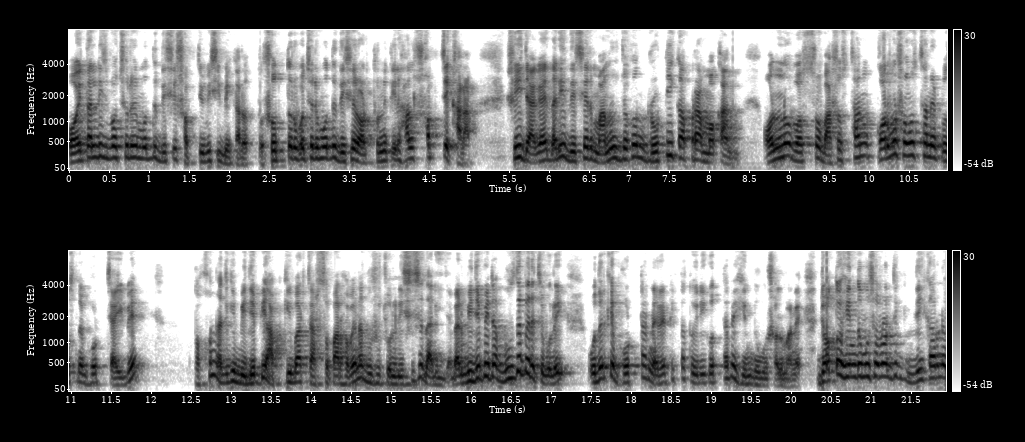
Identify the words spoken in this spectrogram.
পঁয়তাল্লিশ বছরের মধ্যে দেশে সবচেয়ে বেশি বেকারত্ব সত্তর বছরের মধ্যে দেশের অর্থনীতির হাল সবচেয়ে খারাপ। সেই জায়গায় দাঁড়িয়ে দেশের মানুষ যখন রুটি কাপড়া মকান অন্ন বস্ত্র বাসস্থান কর্মসংস্থানের প্রশ্নে ভোট চাইবে তখন আজকে বিজেপি আপকি বার চারশো পার হবে না দুশো চল্লিশ এসে দাঁড়িয়ে যাবে। আর বিজেপি এটা বুঝতে পেরেছে বলেই ওদেরকে ভোটটা ন্যারেটিভটা তৈরি করতে হবে হিন্দু মুসলমানে যত হিন্দু মুসলমান ঠিক যেই কারণে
